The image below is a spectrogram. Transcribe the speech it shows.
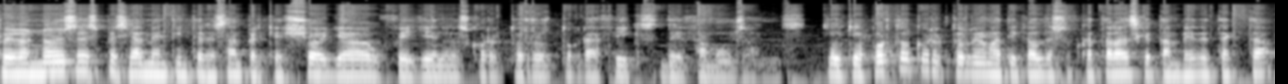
però no és especialment interessant perquè això ja ho feien els correctors ortogràfics de fa molts anys. El que aporta el corrector gramatical de softcatalà és que també detecta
